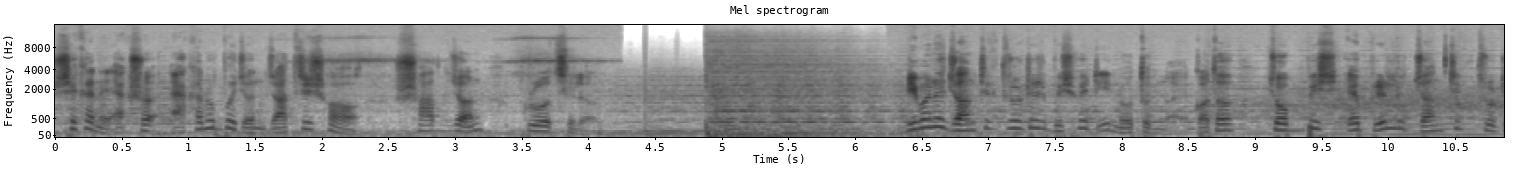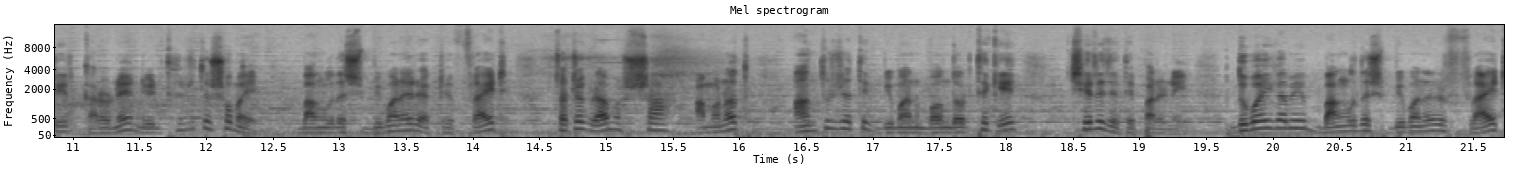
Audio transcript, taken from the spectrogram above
সেখানে একশো একানব্বই জন যাত্রী সহ সাতজন ক্রুও ছিল। বিমানে যান্ত্রিক ত্রুটির বিষয়টি নতুন নয়। গত চব্বিশ এপ্রিল যান্ত্রিক ত্রুটির কারণে নির্ধারিত সময়ে বাংলাদেশ বিমানের একটি ফ্লাইট চট্টগ্রাম শাহ আমানত আন্তর্জাতিক বিমানবন্দর থেকে ছেড়ে যেতে পারেনি। দুবাইগামী বাংলাদেশ বিমানের flight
